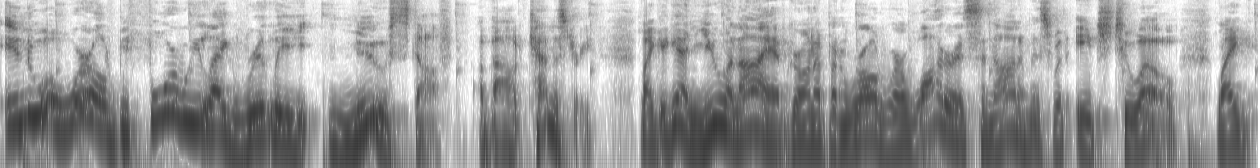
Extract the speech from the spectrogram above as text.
into a world before we like really knew stuff about chemistry. Like again, you and I have grown up in a world where water is synonymous with H2O. Like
